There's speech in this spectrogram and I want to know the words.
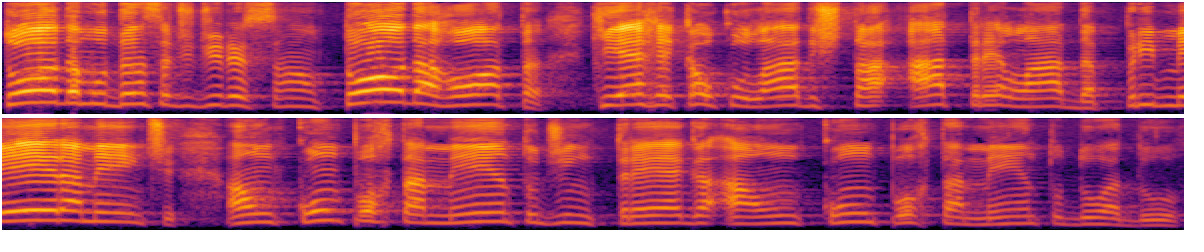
Toda mudança de direção, toda rota que é recalculada está atrelada, primeiramente, a um comportamento de entrega, a um comportamento doador.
